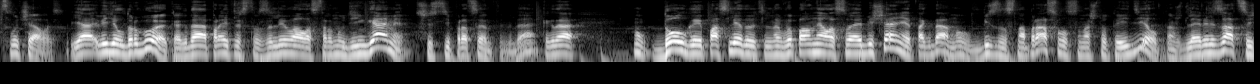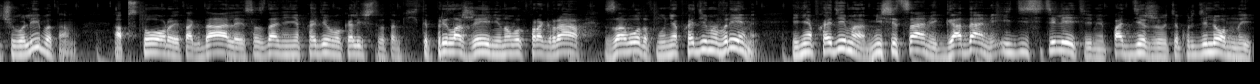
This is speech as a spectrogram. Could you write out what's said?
случалось. Я видел другое, когда правительство заливало страну деньгами с 6 процентами, да, когда ну, долго и последовательно выполняла свои обещания, тогда, ну, бизнес набрасывался на что-то и делал, потому что для реализации чего-либо там, App Store и так далее, создания необходимого количества там каких-то приложений, новых программ, заводов, ну, необходимо время. И необходимо месяцами, годами и десятилетиями поддерживать определенный,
